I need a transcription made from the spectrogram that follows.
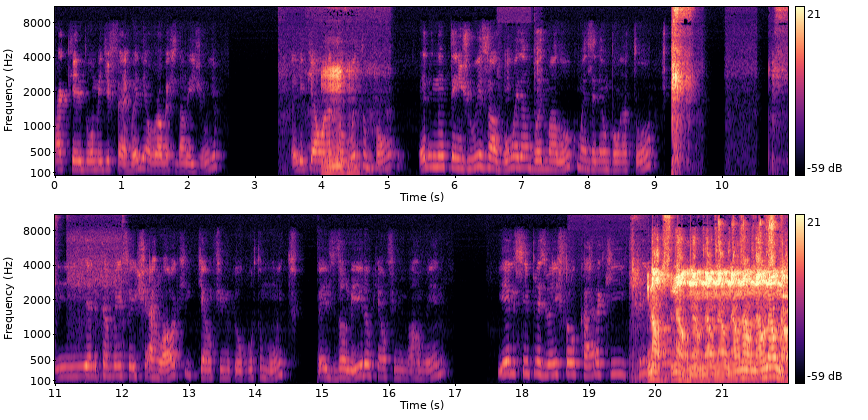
aquele do Homem de Ferro, ele é o Robert Downey Jr. Ele que é um uhum. ator muito bom. Ele não tem juízo algum, ele é um doido maluco, mas ele é um bom ator. E ele também fez Sherlock, que é um filme que eu curto muito. Fez Dolittle, que é um filme marromeno. E ele simplesmente foi o cara que criou. Nossa, não, não, não, não, não, não, não, não, não.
